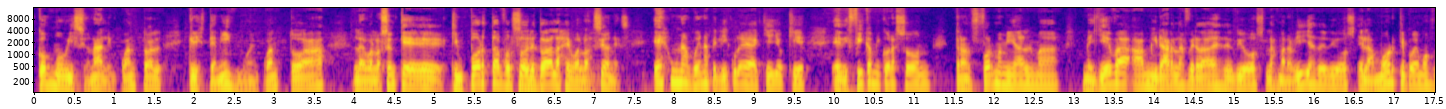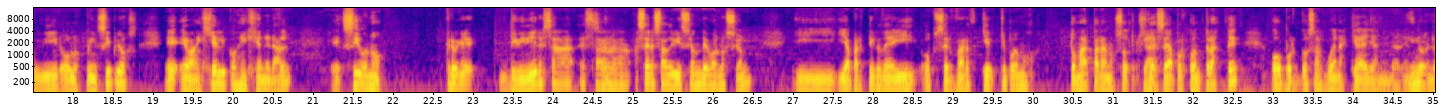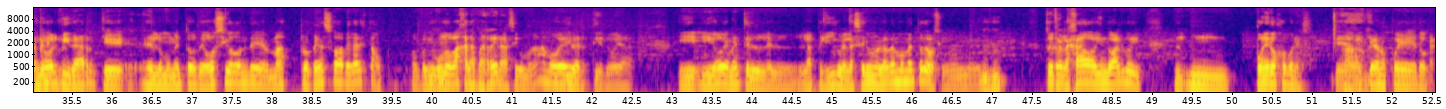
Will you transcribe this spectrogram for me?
cosmovisional, en cuanto al cristianismo, en cuanto a la evaluación que, importa por sobre todas las evaluaciones es una buena película de aquello que edifica mi corazón, transforma mi alma, me lleva a mirar las verdades de Dios, las maravillas de Dios, el amor que podemos vivir o los principios eh, evangélicos en general, eh, sí o no. Creo que dividir esa, esa hacer esa división de evaluación y, a partir de ahí observar qué, qué podemos tomar para nosotros, ya sea por contraste o por cosas buenas que hayan. En, y no, olvidar que es los momentos de ocio donde más propensos a pegar estamos. Porque uno baja las barreras, así como, ah, me voy a divertir, voy a... Y, obviamente la película, la serie, uno la ve en momentos de ocio. Estoy relajado viendo algo y mm, poner ojo con eso, que cualquiera nos puede tocar.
